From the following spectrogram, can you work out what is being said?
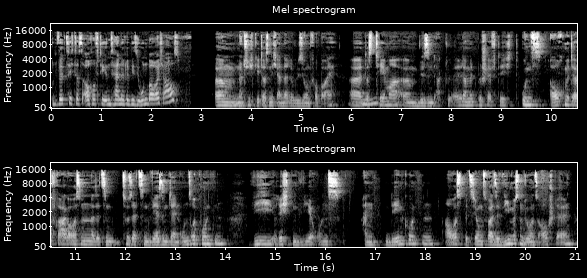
Und wirkt sich das auch auf die interne Revision bei euch aus? Ähm, natürlich geht das nicht an der Revision vorbei, äh, mhm. das Thema. Ähm, wir sind aktuell damit beschäftigt, uns auch mit der Frage auseinandersetzen zu setzen, wer sind denn unsere Kunden? Wie richten wir uns an den Kunden aus, beziehungsweise wie müssen wir uns aufstellen,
